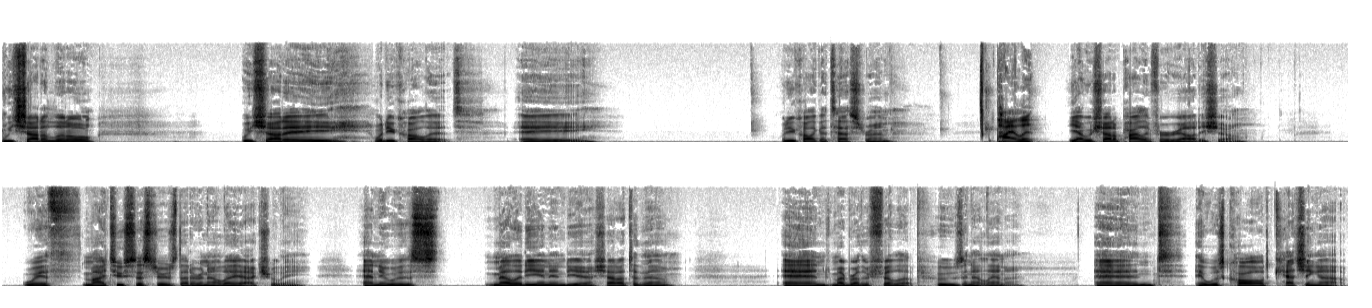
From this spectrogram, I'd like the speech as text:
We shot a little. We shot a what do you call it? A what do you call like a test run? Pilot? Yeah, we shot a pilot for a reality show with my two sisters that are in LA actually, and it was Melody in India. Shout out to them and my brother Philip, who's in Atlanta. And it was called Catching Up.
